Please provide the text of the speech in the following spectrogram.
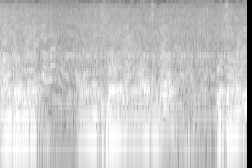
ఆనందరావు గారు అలాగే చిత్రబాబు గారు ఇక్కడ రావాల్సిందిగా కూర్చోమండి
